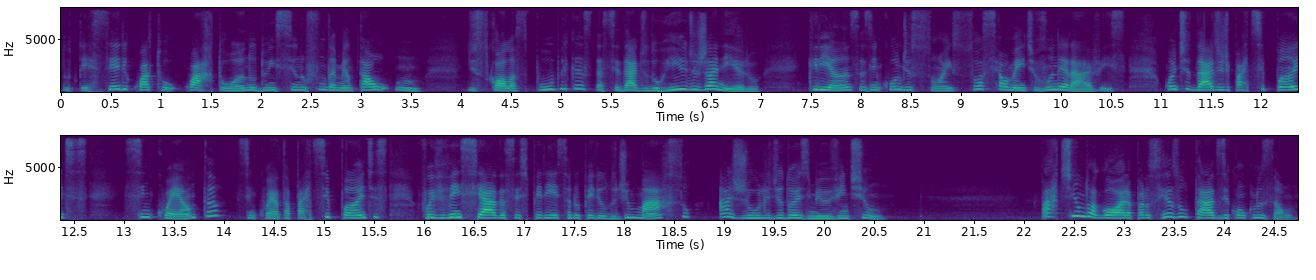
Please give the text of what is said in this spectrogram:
do terceiro e quarto, quarto ano do ensino fundamental 1, de escolas públicas da cidade do Rio de Janeiro. Crianças em condições socialmente vulneráveis. Quantidade de participantes 50, 50 participantes. Foi vivenciada essa experiência no período de março a julho de 2021. Partindo agora para os resultados e conclusão.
